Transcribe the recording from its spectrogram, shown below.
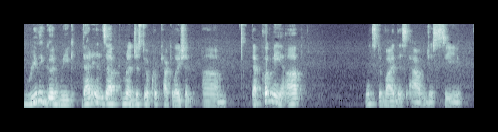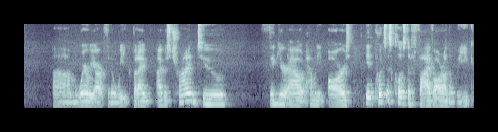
really good week. That ends up, I'm going to just do a quick calculation. Um, that put me up, let's divide this out and just see um, where we are for the week. But I, I was trying to figure out how many R's. It puts us close to 5R on the week.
